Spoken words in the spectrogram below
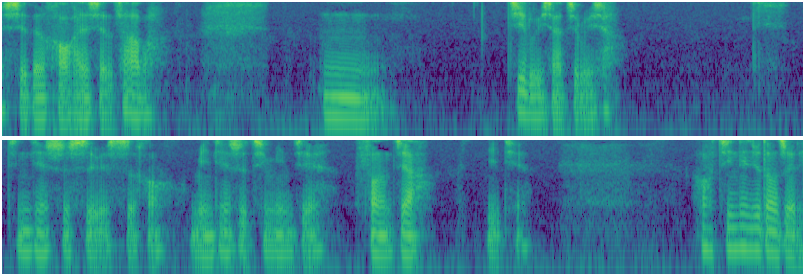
写的好还是写的差吧。嗯，记录一下，记录一下。今天是四月四号，明天是清明节，放假一天。好，今天就到这里。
